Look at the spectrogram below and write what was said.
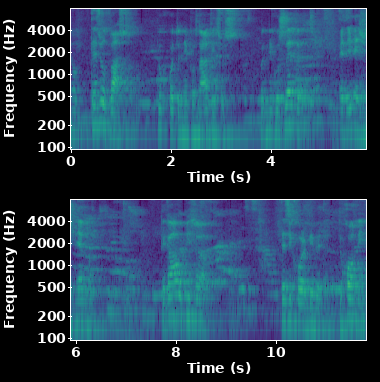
Но тези от вас, тук, които не познават Исус, които не го следват ежедневно. Така описва тези хора Библията. Духовни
